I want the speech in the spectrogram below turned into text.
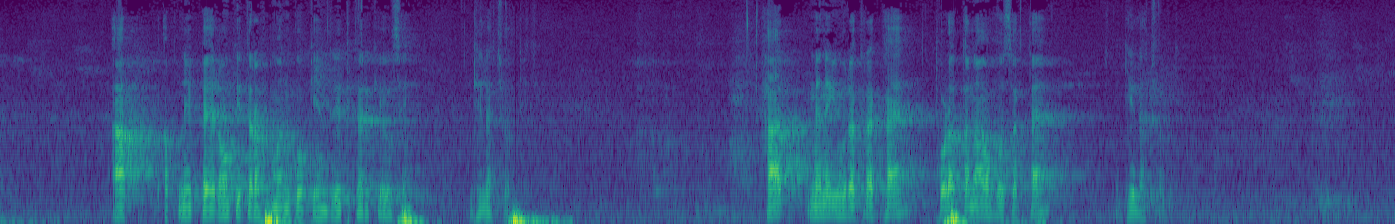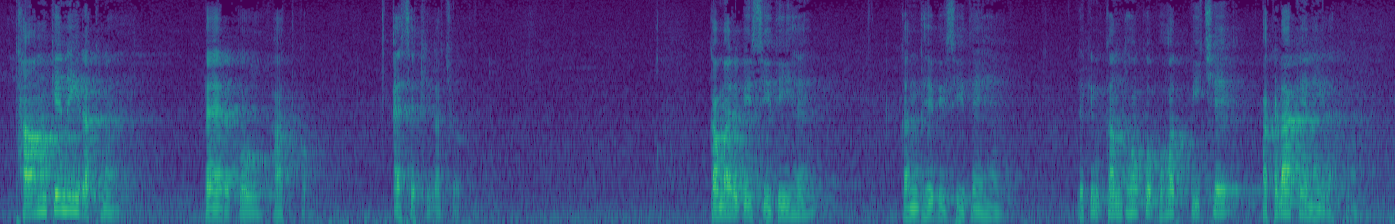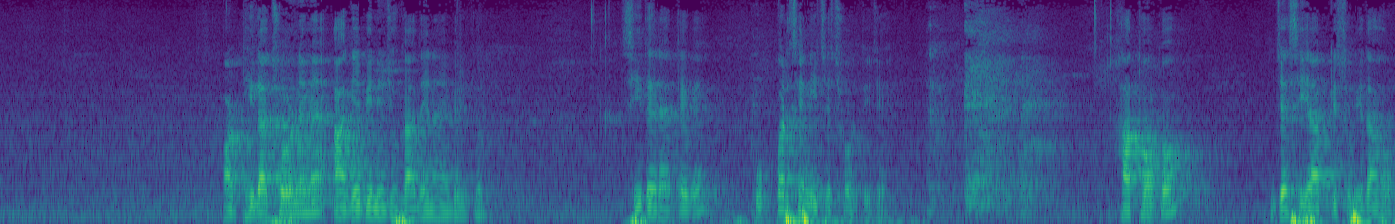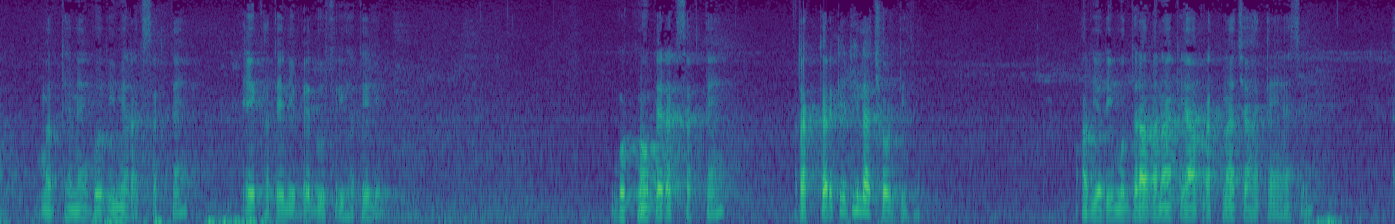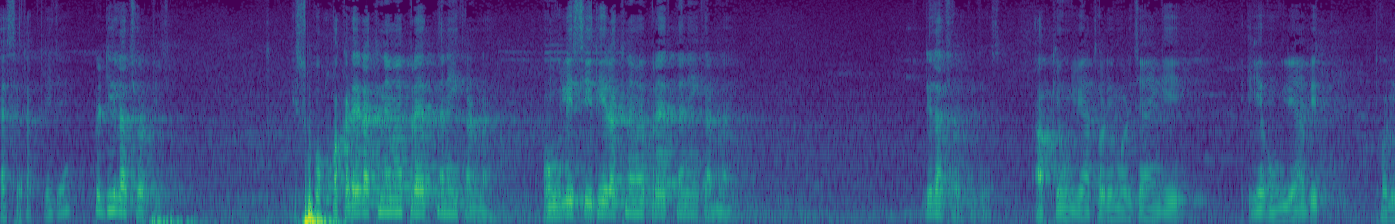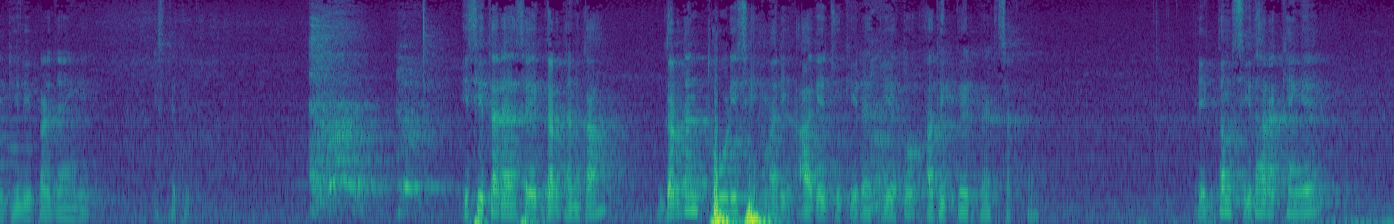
आप अपने पैरों की तरफ़ मन को केंद्रित करके उसे ढीला छोड़ दीजिए। हाथ मैंने यूँ रख रखा है, थोड़ा तनाव हो सकता है, ढीला छोड़ दीजिए। थाम के नहीं रखना है, पैर को, हाथ को, ऐसे ढीला छोड़ कमर भी सीधी है, कंधे भी सीधे हैं, लेकिन कंधों को बहुत पीछे अकड़ा के नहीं रखना। और ढीला छोड़ने में आगे भी नहीं झुका देना है बिल्कुल। सीधे रहते हुए ऊपर से नीचे छोड़ दीजिए। हाथों को जैसी आपकी सुविधा हो, मध्य में गोदी में रख सकते हैं, एक हथेली पे दूसरी हथेली, घुटनों पे रख सकते हैं रख करके ढीला छोड़ दीजिए। और यदि मुद्रा बना के आप रखना चाहते हैं ऐसे ऐसे रख लीजिए, फिर ढीला छोड़ दीजिए। इसको पकड़े रखने में प्रयत्न नहीं करना है। उंगली सीधी रखने में प्रयत्न नहीं करना है। ढीला छोड़ दीजिए उसको। आपकी उंगलियाँ थोड़ी मुड़ जाएँगी, ये उंगलियाँ भी थोड़ी ढीली पड़ जाएँगी स्थिति इसी तरह से गर्दन का गर्दन थोड़ी सी हमारी आगे झुकी रहती है तो अधिक देर बैठ सकते हैं। एकदम सीधा रखेंगे,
